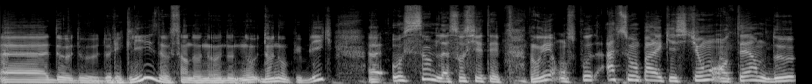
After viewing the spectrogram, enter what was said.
euh, de, de, l'Église, au sein de nos, de nos, publics, euh, au sein de la société. Donc oui, on se pose absolument pas la question en termes de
